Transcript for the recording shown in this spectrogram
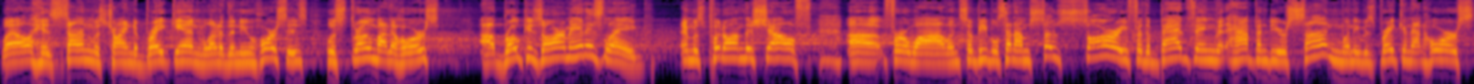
Well, his son was trying to break in one of the new horses, was thrown by the horse, uh, broke his arm and his leg, and was put on the shelf uh, for a while. And so people said, I'm so sorry for the bad thing that happened to your son when he was breaking that horse.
